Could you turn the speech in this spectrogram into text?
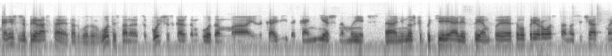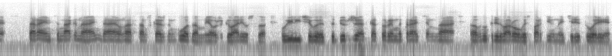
конечно же, прирастает от года в год и становится больше с каждым годом. А, из-за ковида, конечно, мы а, немножко потеряли темпы этого прироста, но сейчас мы стараемся нагнать, да, у нас там с каждым годом, я уже говорил, что увеличивается бюджет, который мы тратим на э, внутридворовые спортивные территории,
